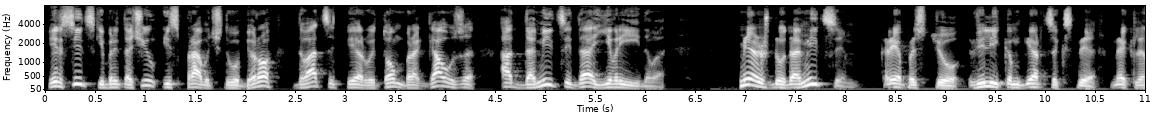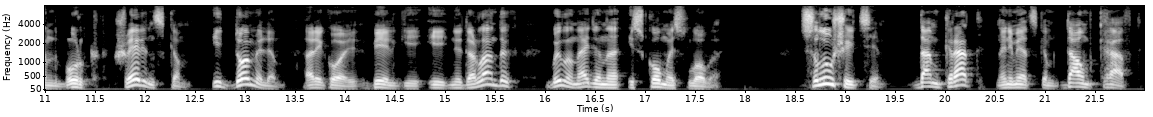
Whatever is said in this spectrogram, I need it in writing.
Персидский притащил из справочного бюро 21 том Брагауза от Домицы до Евреинова. Между Домицием крепостью в Великом герцогстве Мекленбург-Шверинском и Домелем, рекой в Бельгии и Нидерландах, было найдено искомое слово. Слушайте, дамкрат на немецком «даумкрафт»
